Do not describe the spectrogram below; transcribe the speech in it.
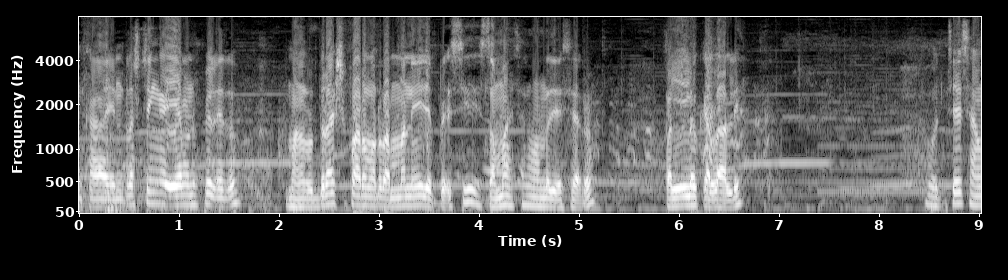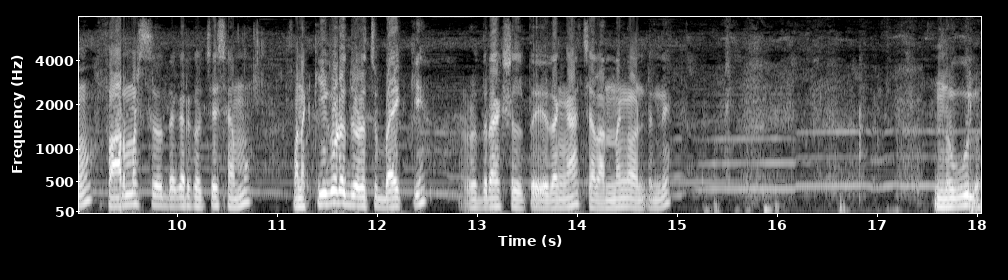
ఇంకా ఇంట్రెస్టింగ్గా ఏమనిపించలేదు. మన రుద్రాక్ష ఫార్మర్ రమ్మని చెప్పేసి సమాచారం అందజేశారు. పల్లెలోకి వెళ్ళాలి. వచ్చేసాము. ఫార్మర్స్ దగ్గరికి వచ్చేసాము. మన కీ కూడా చూడొచ్చు బైక్కి రుద్రాక్షలతో ఈ విధంగా చాలా అందంగా ఉంటుంది. నువ్వులు.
